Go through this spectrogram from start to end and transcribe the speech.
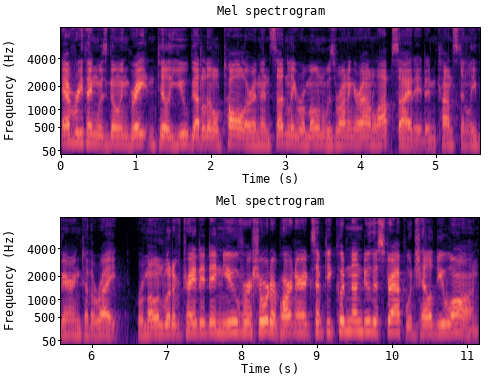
Everything was going great until Yu got a little taller, and then suddenly Ramon was running around lopsided and constantly veering to the right. Ramon would have traded in you for a shorter partner, except he couldn't undo the strap which held you on.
